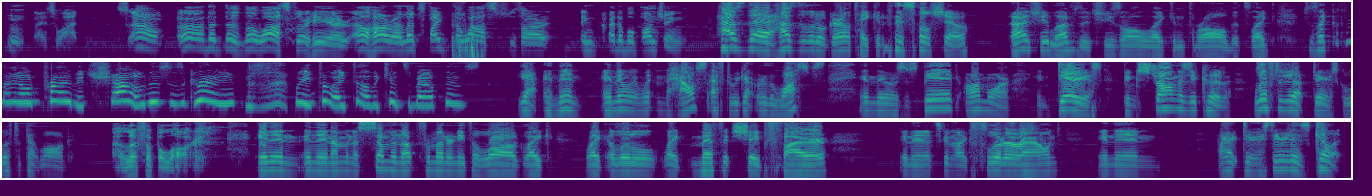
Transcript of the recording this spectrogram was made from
Mm, nice one. So, oh, the, the, the wasps are here. Alhara, let's fight the wasps with our incredible punching. How's the how's the little girl taking this whole show? Ah, she loves it. She's all like enthralled. It's like she's like "It's my own private show. This is great. Wait till I tell the kids about this. Yeah, and then and then we went in the house after we got rid of the wasps, and there was this big armoire, and Darius, being strong as he could, lifted it up. Darius, go lift up that log. I lift up a log. And then and then I'm gonna summon up from underneath a log like like a little like mephit shaped fire, and then it's gonna like flutter around, and then all right, Darius, there it is, kill it,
